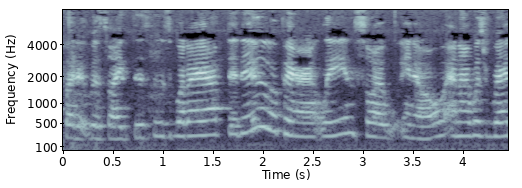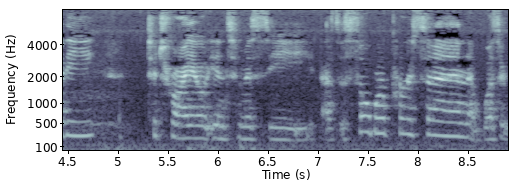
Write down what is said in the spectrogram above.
but it was like, this is what I have to do apparently. And so I, you know, and I was ready to try out intimacy as a sober person. Was it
